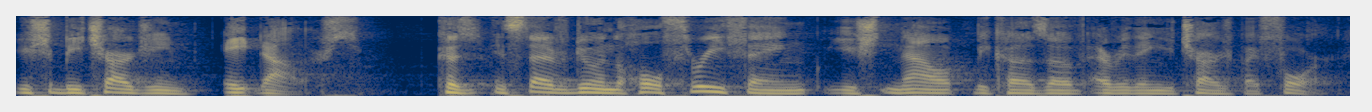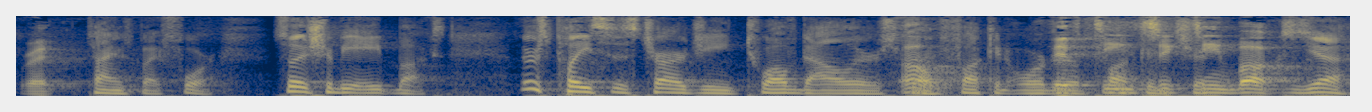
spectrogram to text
you should be charging eight dollars because instead of doing the whole three thing, you should now because of everything you charge by four, Right. Times by four, so it should be eight bucks. There's places charging twelve dollars for Oh, a fucking order, 15, of fucking 16 chick- bucks. Yeah,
